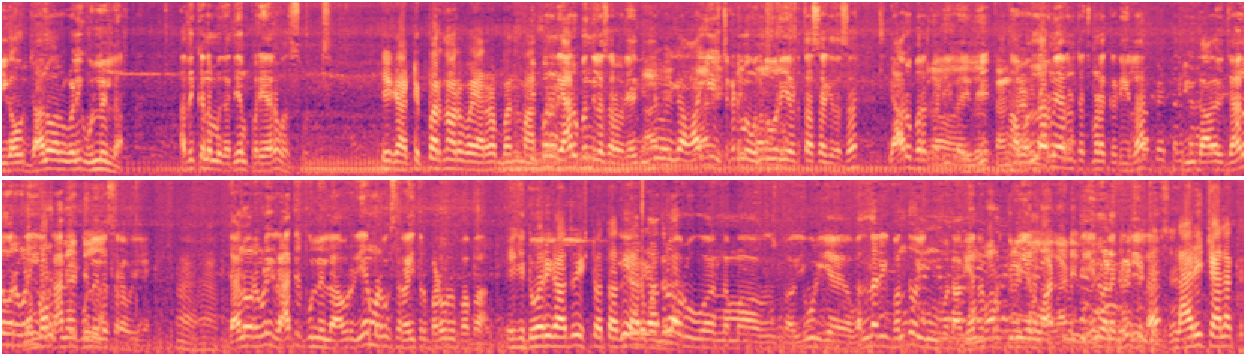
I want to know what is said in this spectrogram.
ಈಗ ಅವ್ರ ಜಾನುವಾರುಗಳಿಗೆ ಹುಲ್ಲಿಲ್ಲ. ಅದಕ್ಕೆ ನಮಗೆ ಅದೇನು ಪರಿಹಾರ ಹೊಸಬೇಕು ಸರ್ ಈಗ ಟಿಪ್ಪರ್ನವರು ಯಾರು ಬಂದು ಟಿಪ್ಪರ್ನವ್ರು ಯಾರು ಬಂದಿಲ್ಲ ಸರ್ ಅವ್ರಿಗೆ ಇಲ್ಲಿ ಈಗ ಆಗಿ ಹೆಚ್ಚು ಕಡಿಮೆ ಒಂದೂವರೆ ಎರಡು ತಾಸು ಆಗಿದೆ ಸರ್. ಯಾರು ಬರಕ್ ಕಡಿಯಿಲ್ಲ ಇಲ್ಲಿ ನಾವು ಎಲ್ಲಾರನ್ನೂ ಯಾರನ್ನು ಟಚ್ ಮಾಡಕ್ ಕಡಿಯಿಲ್ಲ ಈಗ ಜಾನುವಾರುಗಳಿಗೆ ರಾತ್ರಿ ಸರ್ ಅವರಿಗೆ. ಜಾನುವಾರುಗಳಿಗೆ ರಾತ್ರಿ ಕೂಲಿಲ್ಲ ಅವ್ರು ಏನ್ ಮಾಡ್ಬೇಕು ಸರ್ ರೈತರು ಬಡವರು ಪಾಪ. ಈಗ ಇದುವರೆಗಾದ್ರೂ ಇಷ್ಟೊತ್ತಾದ್ರೂ ಯಾರು ಯಾರಿಗಾದ್ರೂ ಅವರು ನಮ್ಮ ಇವರಿಗೆ ಎಲ್ಲರಿಗೆ ಬಂದು ಹಿಂಗ್ ನಾವ್ ಕೊಡ್ತೀವಿ ಏನು ಮಾಡ್ತೀವಿ ಏನು ಹೇಳಕ್ ಕಡಿಯಿಲ್ಲ ಲಾರಿ ಚಾಲಕ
